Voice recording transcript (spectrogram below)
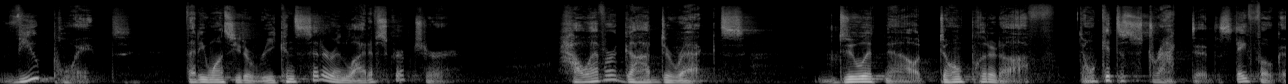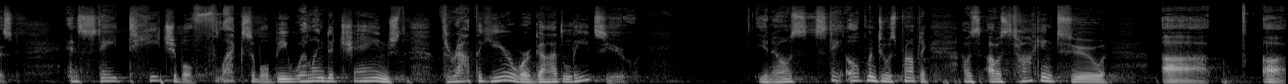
viewpoint that he wants you to reconsider in light of Scripture. However, God directs, do it now. Don't put it off. Don't get distracted. Stay focused and stay teachable, flexible, be willing to change throughout the year where God leads you. You know, stay open to his prompting. I was, I was talking to uh, uh,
